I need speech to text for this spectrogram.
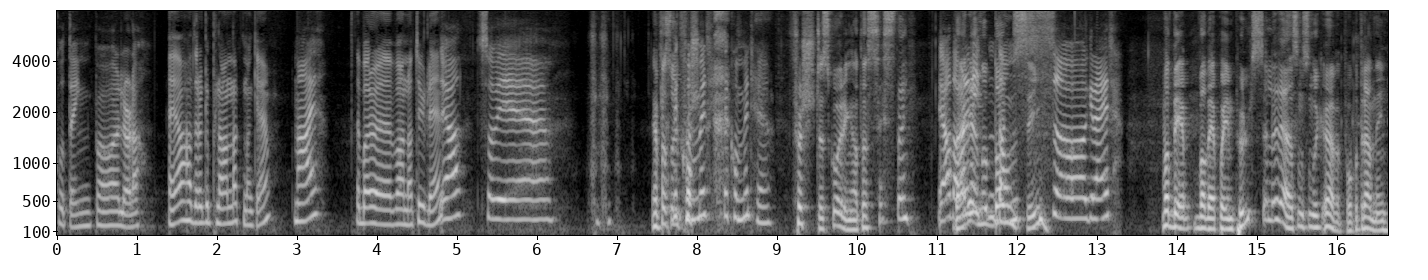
Koteng på lørdag. Ja, Hadde dere planlagt noe? Nei. Det bare var naturlig? Ja, så vi Ja, for så Det kommer. Det kommer. Første skåringa til sist, den. Ja, Der da var det en liten dans og greier. Var det, var det på impuls, eller er det sånn som dere øver på på trening?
